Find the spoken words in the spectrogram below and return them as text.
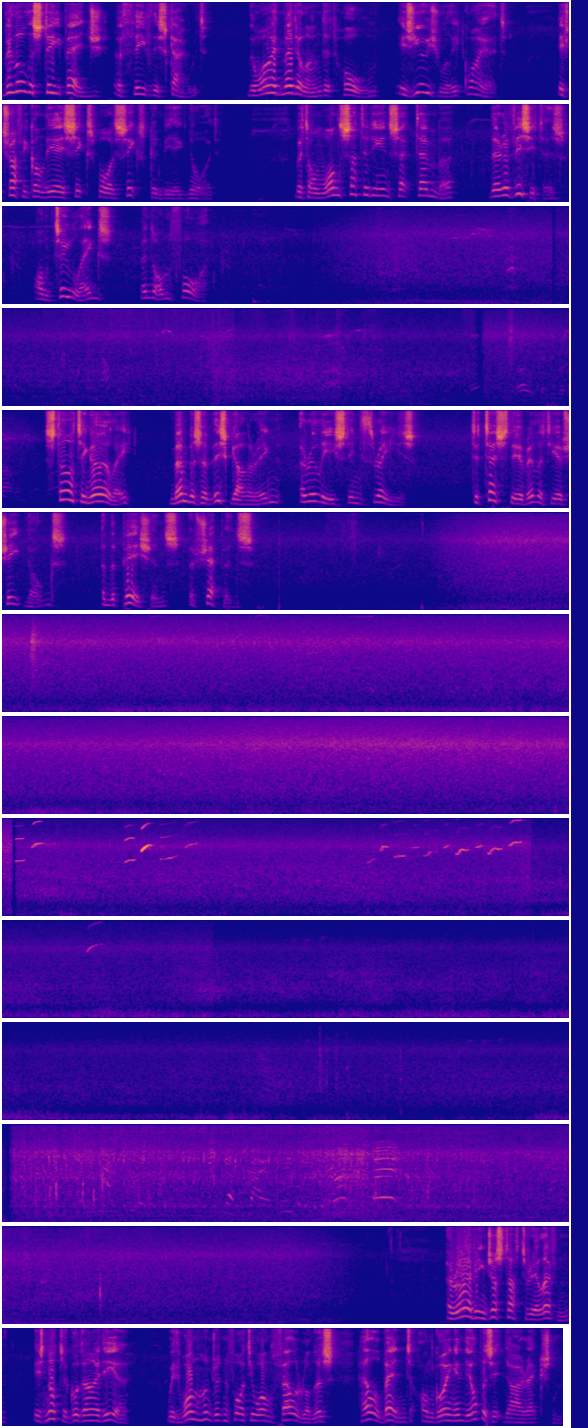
Below the steep edge of Thieveley Scout, the wide meadowland at Holme is usually quiet, if traffic on the A646 can be ignored. But on one Saturday in September, there are visitors on two legs and on four. Starting early, members of this gathering are released in threes to test the ability of sheepdogs and the patience of shepherds. Arriving just after 11 is not a good idea, with 141 fell runners hell bent on going in the opposite direction.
